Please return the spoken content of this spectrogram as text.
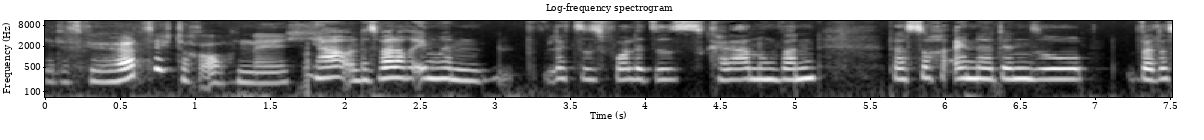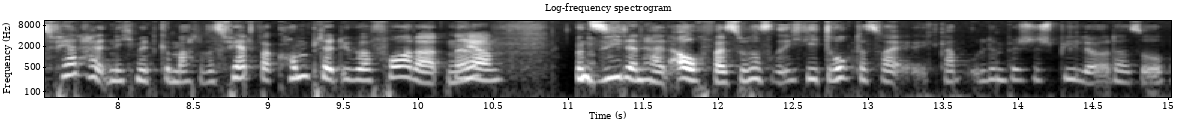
Ja, das gehört sich doch auch nicht. Ja, und das war doch irgendwann letztes, vorletztes, keine Ahnung wann, da ist doch einer denn so, weil das Pferd halt nicht mitgemacht hat. Das Pferd war komplett überfordert, ne? Ja. Und sie dann halt auch, weißt du, was richtig Druck, das war, ich glaube, Olympische Spiele oder so.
